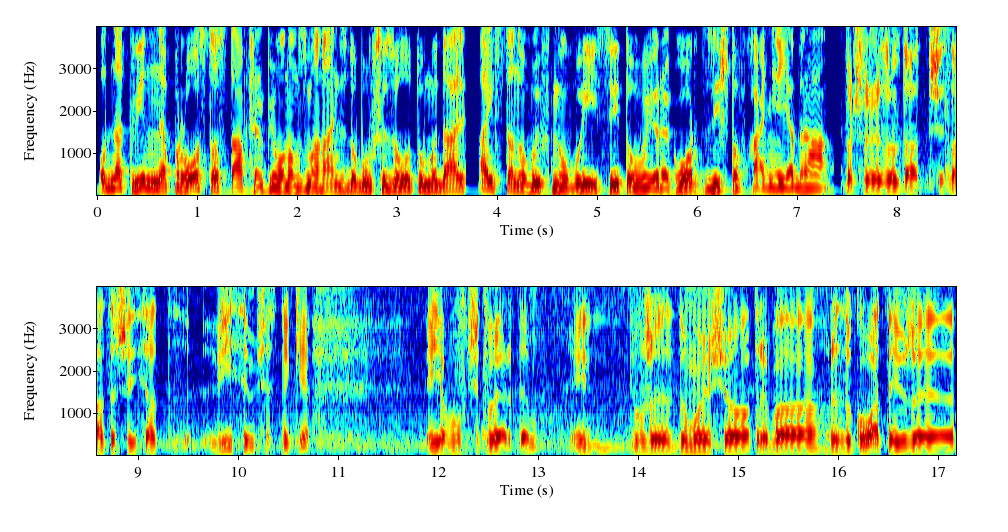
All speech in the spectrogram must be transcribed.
Однак він не просто став чемпіоном змагань, здобувши золоту медаль, а й встановив новий світовий рекорд зі штовхання ядра. Перший результат 16.68, щось таке. Я був четвертим. І вже думаю, що треба ризикувати і вже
